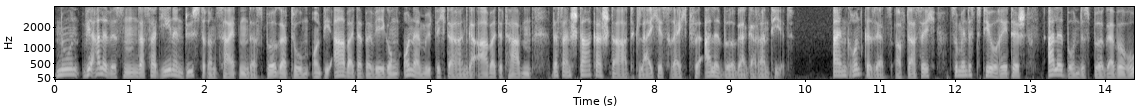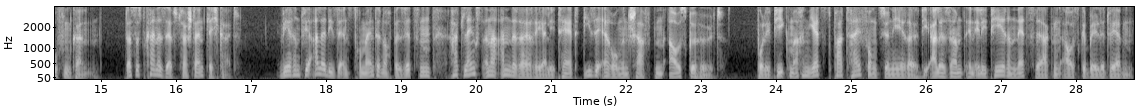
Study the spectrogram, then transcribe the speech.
Nun, wir alle wissen, dass seit jenen düsteren Zeiten das Bürgertum und die Arbeiterbewegung unermüdlich daran gearbeitet haben, dass ein starker Staat gleiches Recht für alle Bürger garantiert. Ein Grundgesetz, auf das sich, zumindest theoretisch, alle Bundesbürger berufen können. Das ist keine Selbstverständlichkeit. Während wir alle diese Instrumente noch besitzen, hat längst eine andere Realität diese Errungenschaften ausgehöhlt. Politik machen jetzt Parteifunktionäre, die allesamt in elitären Netzwerken ausgebildet werden.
